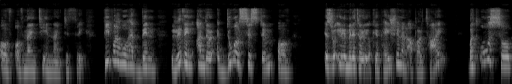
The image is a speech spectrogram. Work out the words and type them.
of, of 1993 people who have been living under a dual system of Israeli military occupation and apartheid, but also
